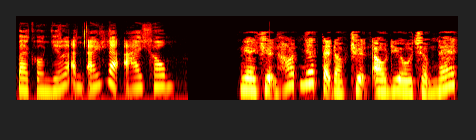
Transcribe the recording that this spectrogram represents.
bà còn nhớ anh ấy là ai không? Nghe chuyện hot nhất tại đọc truyện audio.net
